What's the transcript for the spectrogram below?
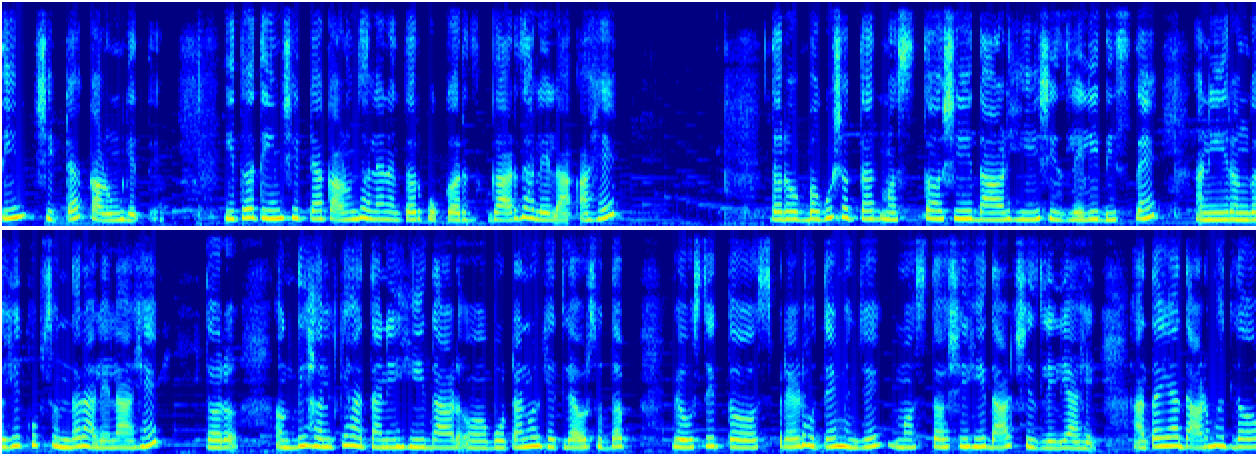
तीन शिट्ट्या काढून घेते. इथं तीन शिट्ट्या काढून झाल्यानंतर कुकर गार झालेला आहे. तर बघू शकतात मस्त अशी डाळ ही शिजलेली दिसते आणि रंगही खूप सुंदर आलेला आहे. तर अगदी हलक्या हाताने ही डाळ बोटांवर घेतल्यावर सुद्धा व्यवस्थित स्प्रेड होते. म्हणजे मस्त अशी ही डाळ शिजलेली आहे. आता या डाळमधलं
